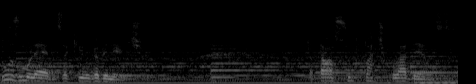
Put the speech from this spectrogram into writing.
duas mulheres aqui no gabinete um assunto particular delas.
